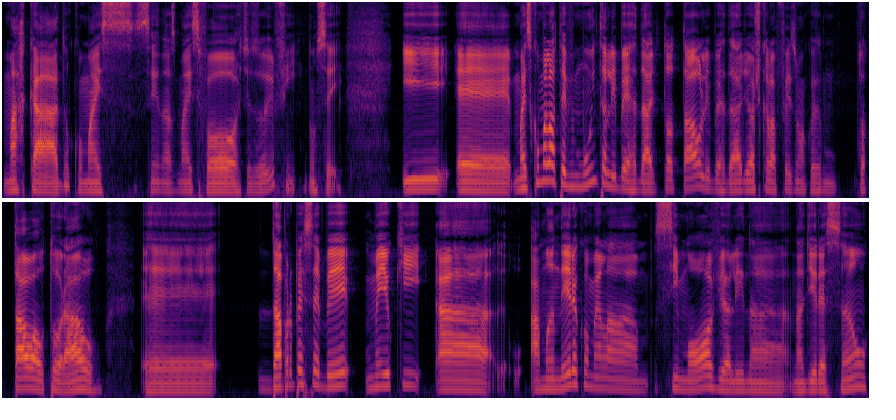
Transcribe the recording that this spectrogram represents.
marcado, com mais cenas mais fortes, ou enfim, não sei. E, eh, mas como ela teve muita liberdade, total liberdade, eu acho que ela fez uma coisa total autoral. eh, dá pra perceber meio que a, a maneira como ela se move ali na, na direção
